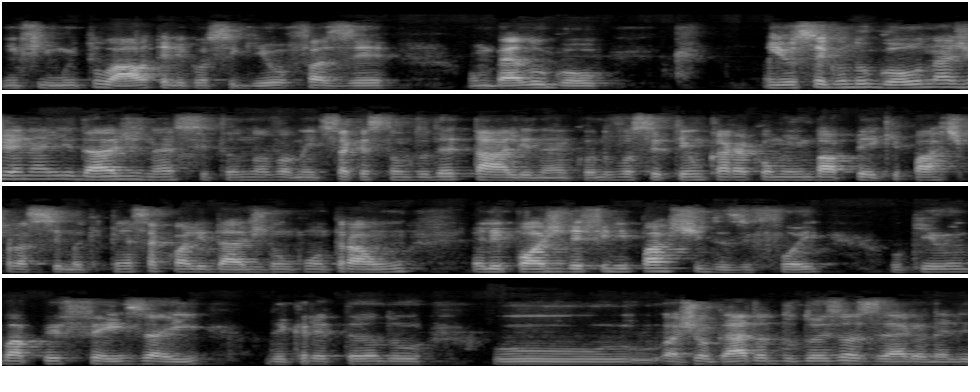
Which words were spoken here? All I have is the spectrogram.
enfim, muito alta, ele conseguiu fazer um belo gol. E o segundo gol na genialidade, né? Citando novamente essa questão do detalhe, né? Quando você tem um cara como o Mbappé que parte para cima, que tem essa qualidade de um contra um, ele pode definir partidas. E foi o que o Mbappé fez aí, decretando o, a jogada do 2 a 0 né? Ele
